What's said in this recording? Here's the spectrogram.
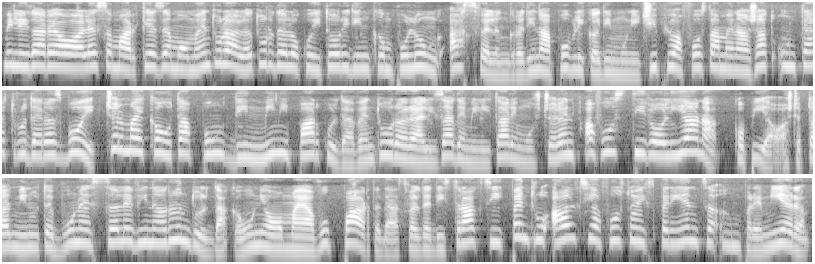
Militarii au ales să marcheze momentul alături de locuitorii din Câmpul Lung. Astfel, în grădina publică din municipiu a fost amenajat un teatru de război. Cel mai căutat punct din mini-parcul de aventură realizat de militarii mușceleni a fost Tiroliana. Copiii au așteptat minute bune să le vină rândul. Dacă unii au mai avut parte de astfel de distracții, pentru alții a fost o experiență în premieră.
